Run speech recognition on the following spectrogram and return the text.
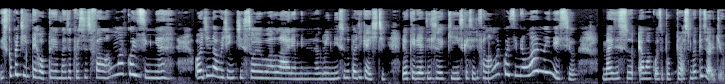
desculpa te interromper, mas eu preciso falar uma coisinha. Oi de novo, gente, sou eu, a Lara, a menina do início do podcast. Eu queria dizer que esqueci de falar uma coisinha lá no início, mas isso é uma coisa pro próximo episódio.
